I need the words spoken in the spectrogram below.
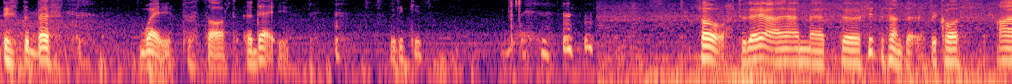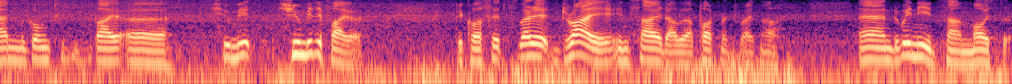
What is the best way to start a day? With a kiss. so today I am at the city center because I'm going to buy a humid humidifier because it's very dry inside our apartment right now and we need some moisture.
